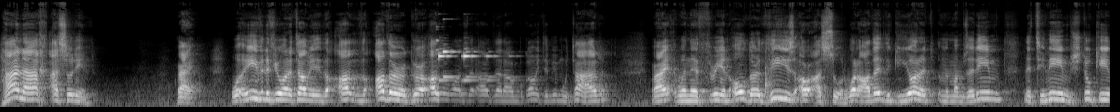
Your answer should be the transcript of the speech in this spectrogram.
hanach asurim. Right. Well, even if you want to tell me the other, the other girl, other one that are going to be mutar, right? When they're three and older, these are asur. What are they? The gioret, the mamzerim, the tinim, shtuki,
